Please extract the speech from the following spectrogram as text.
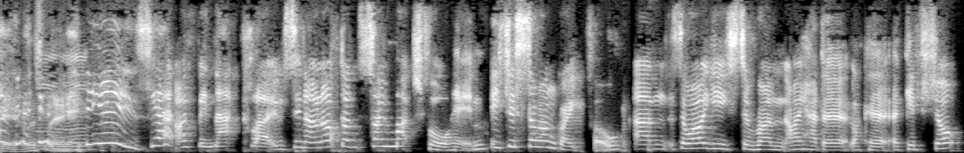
here, isn't he? he is. Yeah, I've been that close, you know, and I've done so much for him. He's just so ungrateful. Um, so I used to run. I had a like a, a gift shop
